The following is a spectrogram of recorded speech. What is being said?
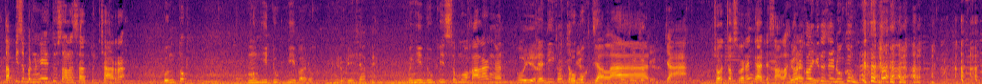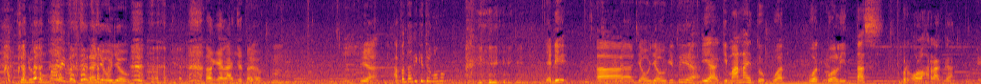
Tapi sebenarnya itu salah satu cara untuk menghidupi, Pak Dok. menghidupi siapa ya? Menghidupi semua kalangan. Oh iya, Jadi cocok gobok ya? jalan. Cocok ya? Ja, cocok sebenarnya nggak ada salah. Yaudah kalau gitu saya dukung saya dukung mari bersepeda jauh-jauh Oke, lanjut, Pak Dok. Hmm. Iya, apa tadi kita ngomong? Jadi Sepeda jauh-jauh gitu ya? iya gimana itu buat buat kualitas berolahraga? Oke.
